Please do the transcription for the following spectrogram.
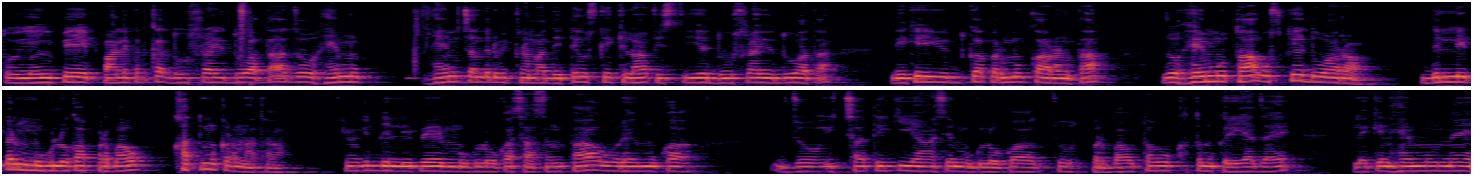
तो यहीं पे पानीपत का दूसरा युद्ध हुआ था, जो हेम, हेमचंद्र विक्रमादित्य, उसके खिलाफ इस, ये दूसरा युद्ध हुआ था। देखिए युद्ध का प्रमुख कारण था, जो हेमू था, उसके द्वारा दिल्ली पर मुगलों का प्रभाव खत्म करना था, क्योंकि दिल्ली पे मुगलों का शासन था और हेमू का जो इच्छा थी कि यहाँ से मुगलों का जो प्रभाव था वो ख़त्म किया जाए, लेकिन हेमू ने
